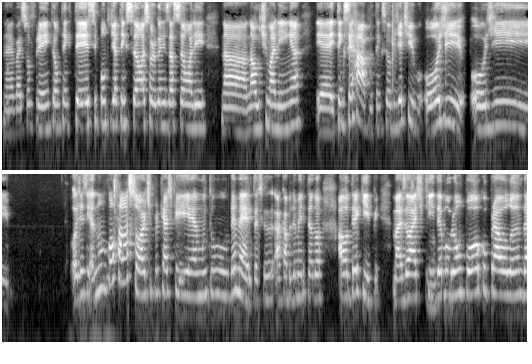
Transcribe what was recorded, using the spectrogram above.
Né, vai sofrer, então tem que ter esse ponto de atenção, essa organização ali na, na última linha, é, tem que ser rápido, tem que ser objetivo. Hoje, hoje, hoje assim, eu não vou falar sorte, porque acho que é muito demérito, acho que acaba demeritando a outra equipe, mas eu acho que demorou um pouco para a Holanda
